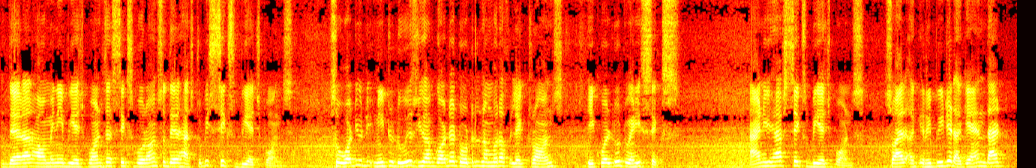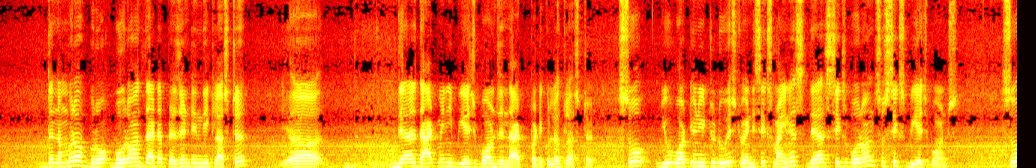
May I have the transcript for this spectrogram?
there are how many BH bonds? There's six borons so there has to be six BH bonds. So what you need to do is you have got the total number of electrons equal to 26 and you have six BH bonds. So I'll repeat it again that the number of borons that are present in the cluster uh, there are that many BH bonds in that particular cluster. So you what you need to do is 26 minus there are 6 borons so 6 BH bonds. So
